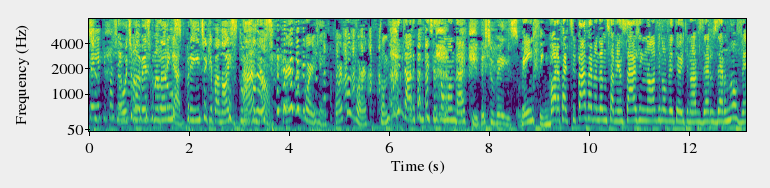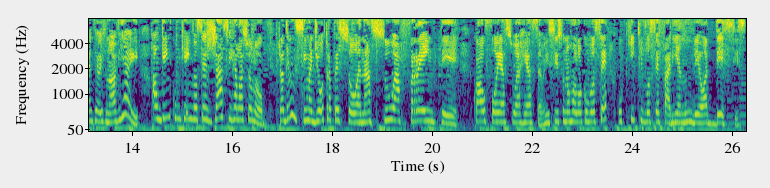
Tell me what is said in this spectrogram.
feia ulti- aqui pra gente. da última não. vez que mandaram Obrigada. uns print aqui pra nós duas, Ah, não não. Por favor, gente. Por favor. Tome cuidado com o que vocês vão mandar aqui. Deixa eu ver isso. Enfim, bora participar, vai mandando sua mensagem 998900989. E aí, alguém com quem você já se relacionou? Já deu em cima de outra pessoa na sua frente? Qual foi a sua reação? E se isso não rolou com você, o que que você faria num BO desses?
